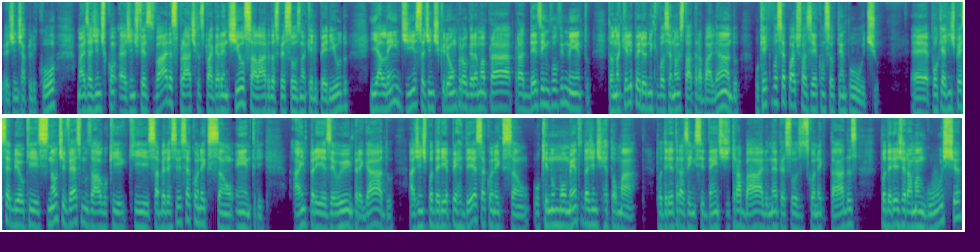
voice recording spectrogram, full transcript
a gente aplicou, mas a gente, a gente fez várias práticas para garantir o salário das pessoas naquele período. E além disso, a gente criou um programa para desenvolvimento. Então, naquele período em que você não está trabalhando, o que, que você pode fazer com seu tempo útil? É, porque a gente percebeu que se não tivéssemos algo que, que estabelecesse a conexão entre a empresa e o empregado, a gente poderia perder essa conexão, o que no momento da gente retomar poderia trazer incidentes de trabalho, né, pessoas desconectadas, poderia gerar uma angústia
